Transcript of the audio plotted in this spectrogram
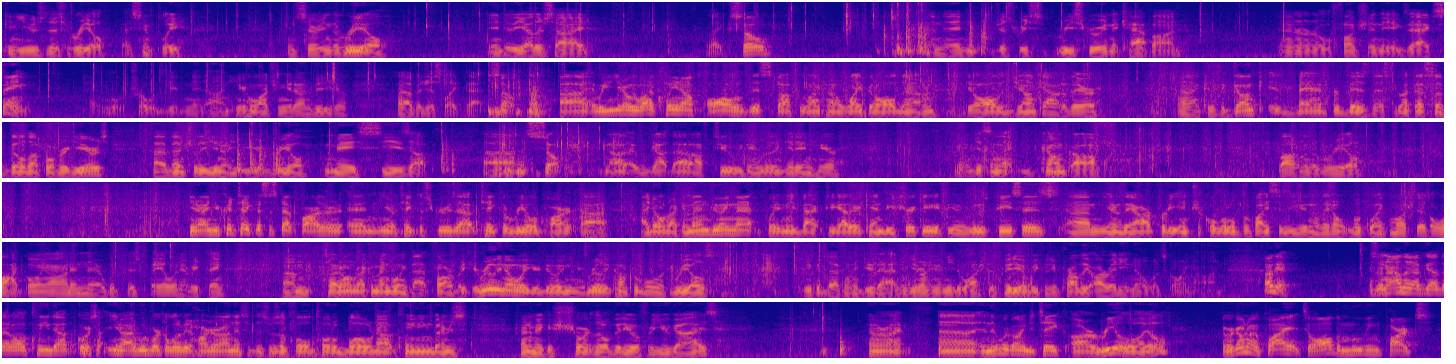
can use this reel by simply inserting the reel into the other side like so and then just re rescrewing the cap on. And it will function the exact same. Have a little trouble getting it on here watching it on video uh, but just like that. So, uh, we, you know, we want to clean up all of this stuff. We want to kind of wipe it all down, get all the junk out of there, because uh, the gunk is bad for business. You let that stuff build up over years, uh, eventually, you know, your, reel may seize up. Uh, so, now that we've got that off too, we can really get in here. We're to get some of that gunk off bottom of the reel. You know, and you could take this a step farther and, you know, take the screws out, take the reel apart. Uh, I don't recommend doing that. Putting these back together can be tricky if you lose pieces. Um, you know, they are pretty integral little devices, even though they don't look like much. There's a lot going on in there with this bail and everything. Um, so I don't recommend going that far, but if you really know what you're doing and you're really comfortable with reels, you could definitely do that and you don't even need to watch this video because you probably already know what's going on. Okay, so now that I've got that all cleaned up, of course, you know, I would work a little bit harder on this if this was a full total blown out cleaning, but I'm just trying to make a short little video for you guys. All right, uh, and then we're going to take our reel oil and we're going to apply it to all the moving parts.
